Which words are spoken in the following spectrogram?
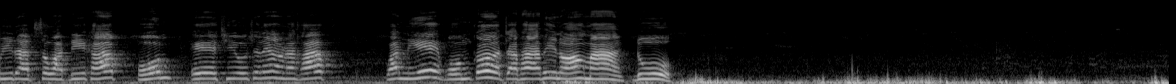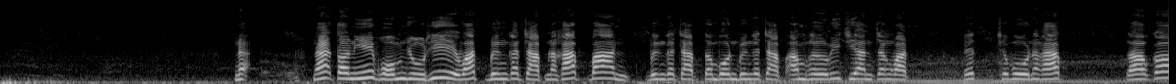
วีดัสสวัสดีครับ ผมเอชิวชาแนลนะครับ วันนี้ผมก็จะพาพี่น้องมาดู ณ ณ ตอนนี้ผมอยู่ที่วัดบึงกระจับนะครับ บ้านบึงกระจับตำบลบึงกระจับอำเภอวิเชียรจังหวัดเพชรบูรณ์นะครับ เราก็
